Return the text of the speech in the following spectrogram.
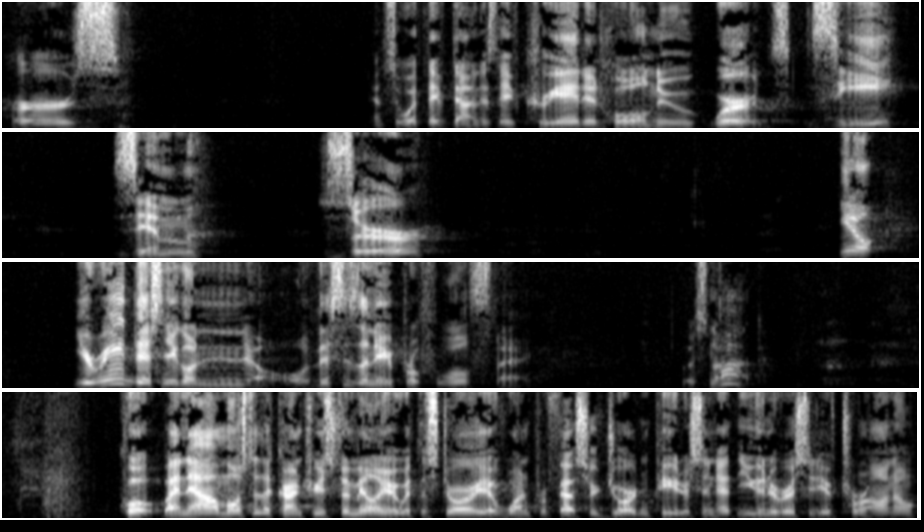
hers. And so what they've done is they've created whole new words. Z, zim, zer, you know, you read this and you go, no, this is an April Fool's thing. It's not. Quote By now, most of the country is familiar with the story of one professor, Jordan Peterson, at the University of Toronto,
